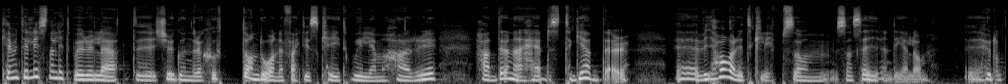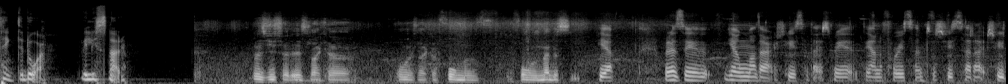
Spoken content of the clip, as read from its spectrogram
Kan vi inte lyssna lite på hur det lät 2017 eh, då när faktiskt Kate, William och Harry hade den här Heads Together? Eh, vi har ett klipp som, som säger en del om hur de tänkte då. Vi lyssnar. As you said, it's like a, almost like a form of, form of medicine. Yeah. But as a young mother, actually, said that to me at the Anna Forey Centre. She said, actually,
